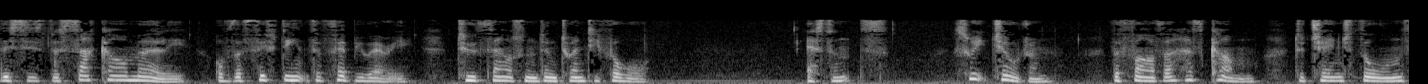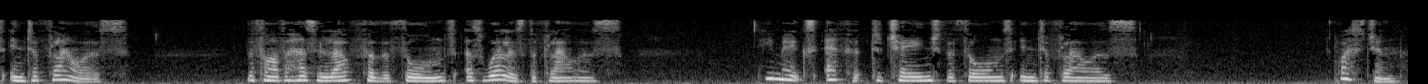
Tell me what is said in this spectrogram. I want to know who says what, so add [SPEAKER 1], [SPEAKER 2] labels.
[SPEAKER 1] This is the Sakar Murli of the 15th of February 2024. Essence Sweet children, the Father has come to change thorns into flowers. The Father has a love for the thorns as well as the flowers. He makes effort to change the thorns into flowers. Question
